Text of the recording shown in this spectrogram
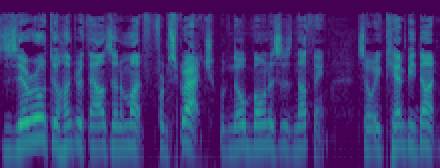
zero to hundred thousand a month from scratch with no bonuses, nothing. So it can be done.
